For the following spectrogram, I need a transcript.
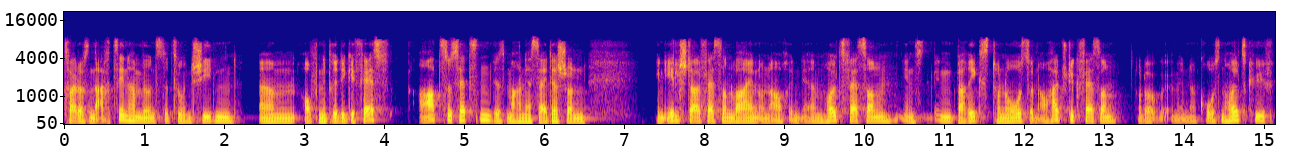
2018 haben wir uns dazu entschieden, ähm, auf eine dritte Gefäßart zu setzen. Wir machen ja seither schon in Edelstahlfässern Wein und auch in ähm, Holzfässern, in, in Barriques, Tonneaus und auch Halbstückfässern oder in einer großen Holzküf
